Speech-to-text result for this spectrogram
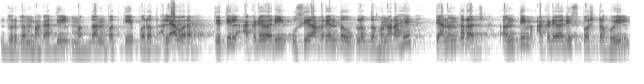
दुर्गम भागातील मतदान पथके परत आल्यावर तेथील आकडेवारी उशिरापर्यंत उपलब्ध होणार आहे. त्यानंतरच अंतिम आकडेवारी स्पष्ट होईल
